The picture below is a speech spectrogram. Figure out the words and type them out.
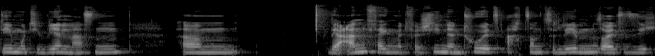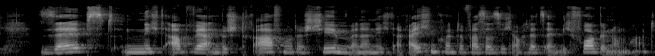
demotivieren lassen. Ähm, Wer anfängt mit verschiedenen Tools achtsam zu leben, sollte sich selbst nicht abwerten, bestrafen oder schämen, wenn er nicht erreichen konnte, was er sich auch letztendlich vorgenommen hat.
